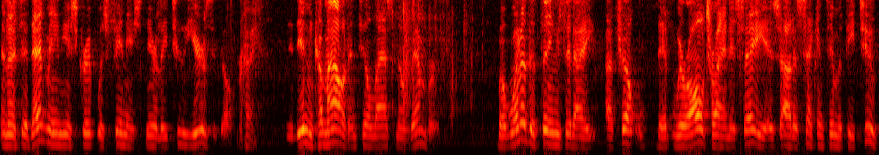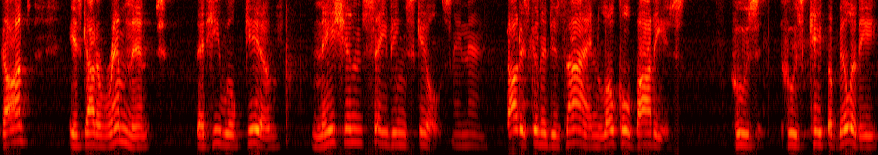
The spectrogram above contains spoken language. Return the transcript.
And I said, that manuscript was finished nearly two years ago. Right. It didn't come out until last November. But one of the things that I, I felt that we're all trying to say is out of Second Timothy 2, God is got a remnant that he will give nation saving skills. Amen. God is going to design local bodies whose whose capability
